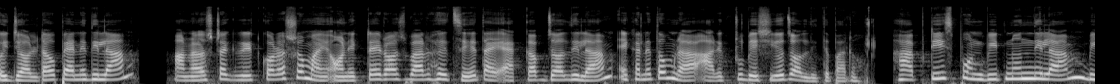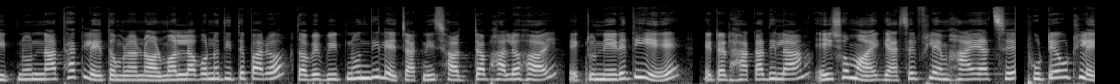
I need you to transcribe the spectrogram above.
ওই জলটাও প্যানে দিলাম। আনারসটা গ্রেট করার সময় অনেকটাই রস বার হয়েছে, তাই এক কাপ জল দিলাম। এখানে তোমরা আর একটু বেশিও জল দিতে পারো। হাফ টি স্পুন বিট নুন দিলাম। বিট নুন না থাকলে তোমরা নর্মাল লবণও দিতে পারো। তবে বিট নুন দিলে চাটনির স্বাদটা ভালো হয়। একটু নেড়ে দিয়ে এটা ঢাকা দিলাম। এই সময় গ্যাসের ফ্লেম হাই আছে। ফুটে উঠলে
